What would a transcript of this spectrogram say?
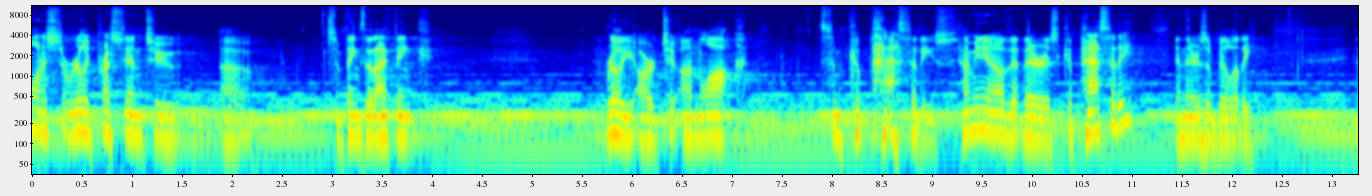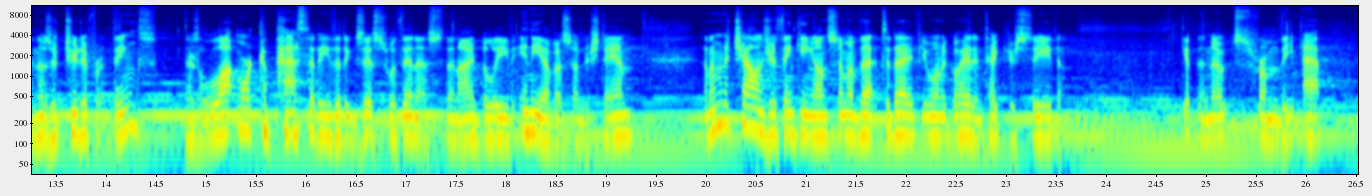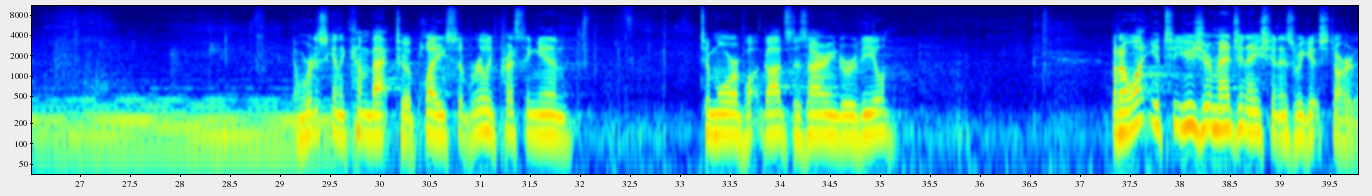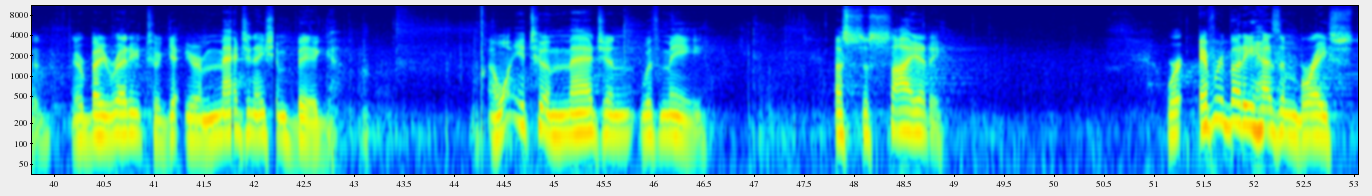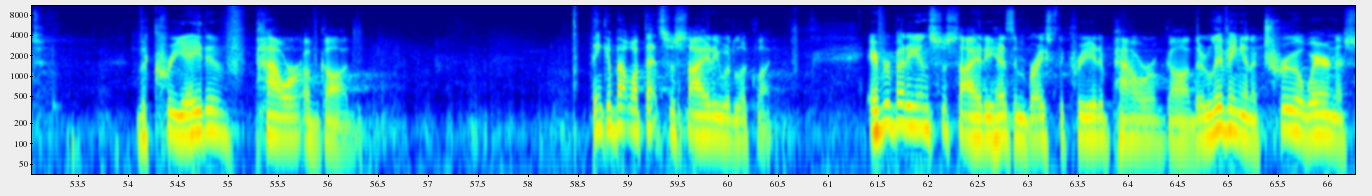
want us to really press into uh, some things that I think really are to unlock some capacities. How many know that there is capacity and there's ability? And those are two different things. There's a lot more capacity that exists within us than I believe any of us understand. And I'm going to challenge your thinking on some of that today. If you want to go ahead and take your seat and get the notes from the app. And we're just going to come back to a place of really pressing in to more of what God's desiring to reveal. But I want you to use your imagination as we get started. Everybody ready to get your imagination big? I want you to imagine with me a society where everybody has embraced the creative power of God. Think about what that society would look like. Everybody in society has embraced the creative power of God. They're living in a true awareness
